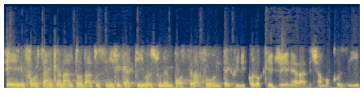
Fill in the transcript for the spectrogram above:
E forse anche un altro dato significativo sulle imposte alla fonte, quindi quello che genera diciamo così,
